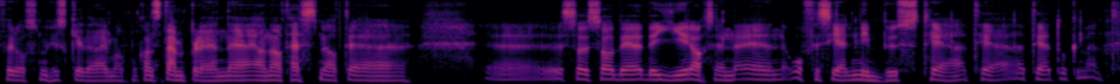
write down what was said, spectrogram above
for, oss som husker det der med at man kan stemple en, en attest med at det Så, så det, det, gir altså en, en offisiell nimbus til, til, til, et dokument.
